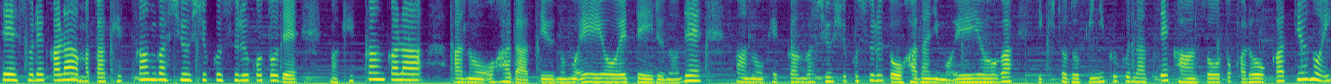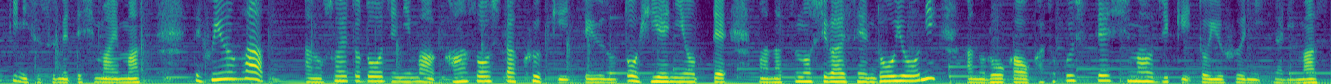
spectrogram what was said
でそれからまた血管が収縮することで、まあ、血管からあのお肌っていうのも栄養を得ているのであの血管が収縮するとお肌にも栄養が行き届きにくくなって乾燥とか老化っていうのを一気に進めてしまいます。で冬はあのそれと同時にまあ乾燥した空気っていうのと冷えによって、まあ、夏の紫外線同様にあの老化を加速してしまう時期というふうになります。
